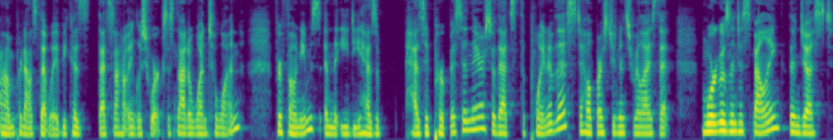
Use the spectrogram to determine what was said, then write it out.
um, pronounced that way because that's not how English works. It's not a one to one for phonemes, and the ed has a has a purpose in there. So that's the point of this to help our students realize that more goes into spelling than just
